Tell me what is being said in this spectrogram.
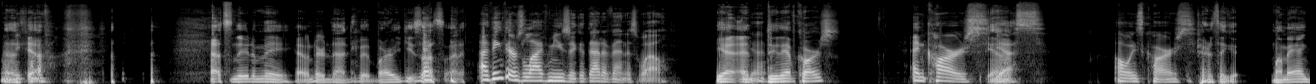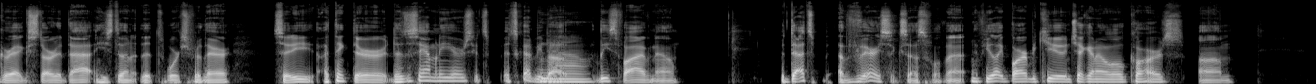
That'd be kind Yeah. that's new to me. I haven't heard that. Put barbecue sauce on it. I think there's live music at that event as well. Yeah, and Yeah. do they have cars? And cars, Yeah. yes. Always cars. I'm trying to think. Of, my man Greg started that. He's done it. That works for their city. I think they're. Does it say how many years? It's it's got to be about No. at least five now. But that's a very successful event. If you like barbecue and checking out old cars, um,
